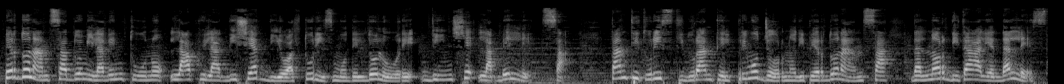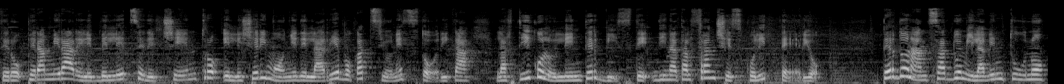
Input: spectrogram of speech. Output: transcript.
Perdonanza 2021, l'Aquila dice addio al turismo del dolore, vince la bellezza. Tanti turisti durante il primo giorno di perdonanza dal nord Italia e dall'estero per ammirare le bellezze del centro e le cerimonie della rievocazione storica, l'articolo e le interviste di Natal Francesco Litterio. Perdonanza 2021,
